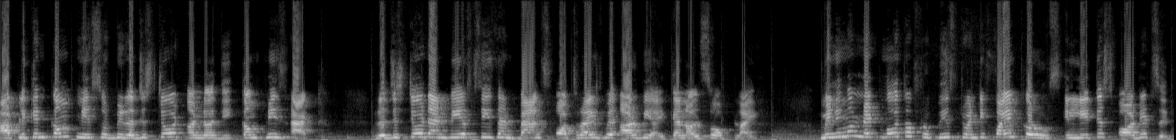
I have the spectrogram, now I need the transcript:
Applicant companies should be registered under the Companies Act. Registered NBFCs and banks authorized by RBI can also apply. Minimum net worth of rupees 25 crores in latest audits it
